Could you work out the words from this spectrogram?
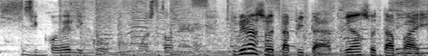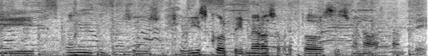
psicodélico como Stoner. ¿eh? Tuvieron su etapita, tuvieron su etapa y su, disco, el primero sobre todo, sí suena bastante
